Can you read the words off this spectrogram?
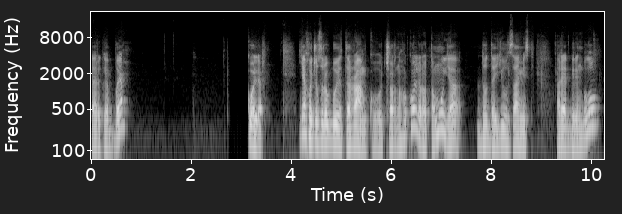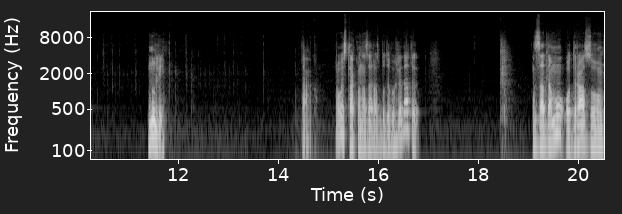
RGB колір. Я хочу зробити рамку чорного кольору, тому я додаю замість Red Green Blue нулі. Так, Ось так вона зараз буде виглядати. Задамо одразу.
